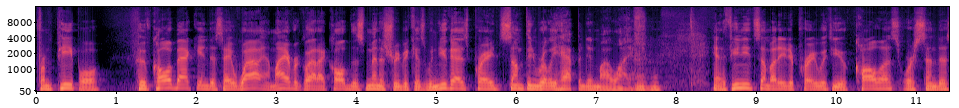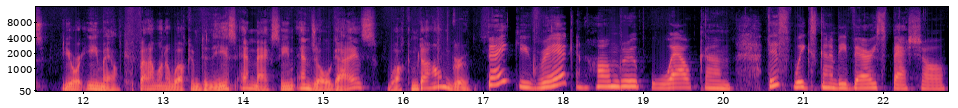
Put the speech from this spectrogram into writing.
from people who've called back in to say, Wow, am I ever glad I called this ministry because when you guys prayed, something really happened in my life. Mm-hmm. And if you need somebody to pray with you, call us or send us your email. But I want to welcome Denise and Maxime and Joel, guys. Welcome to Home Group. Thank you, Rick and Home Group. Welcome. This week's going to be very special,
